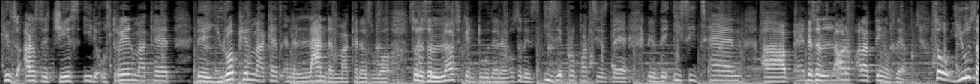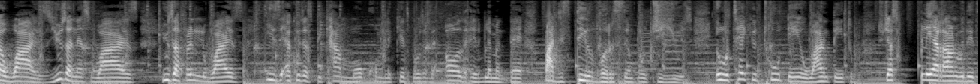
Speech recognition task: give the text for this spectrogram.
gives you access to the JSE, the Australian market, the European market, and the London market as well. So there's a lot you can do there. And also there's easy properties there. There's the EC10, um, and there's a lot of other things there. So user wise, userness wise, user friendly wise easy equity become more complicated because of the, all the element there, but it's still very simple to use. It will take you two day, one day to, to just play around with it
